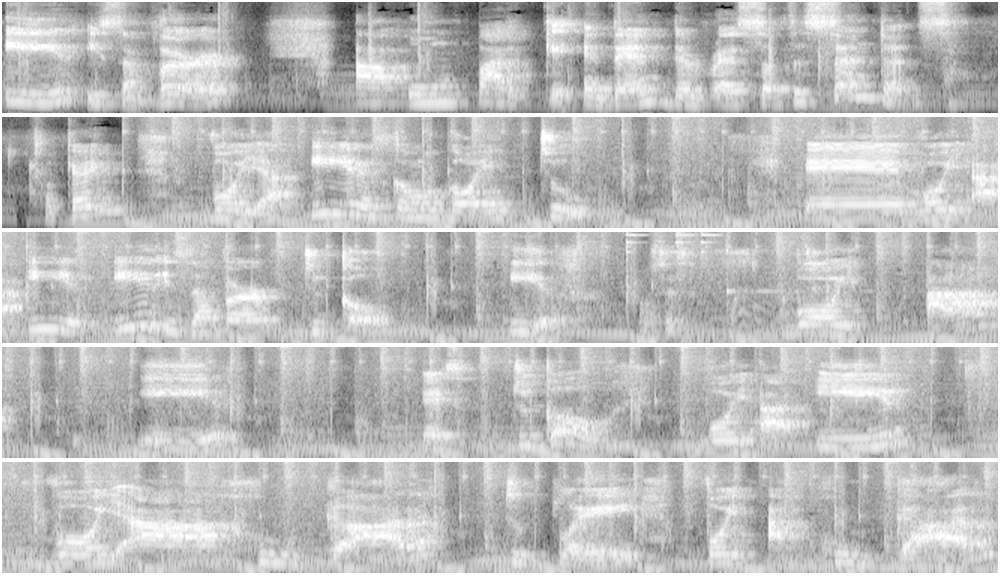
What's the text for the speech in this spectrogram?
ir is a verb, a un parque. And then the rest of the sentence. Okay, voy a ir es como going to. Eh, voy a ir, ir is a verb to go. Ir. Entonces, voy a ir es to go. Voy a ir, voy a jugar, to play, voy a jugar.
